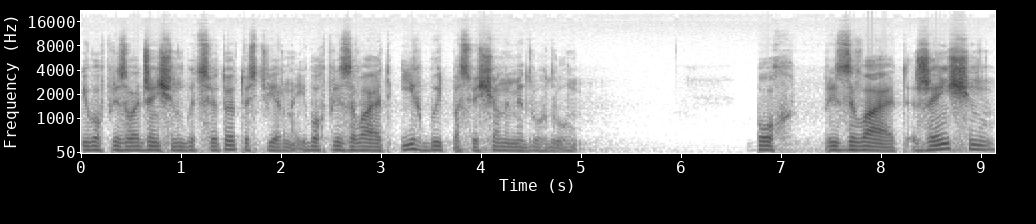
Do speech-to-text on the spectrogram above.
и Бог призывает женщину быть святой, то есть верной, и Бог призывает их быть посвященными друг другу. Бог призывает женщину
